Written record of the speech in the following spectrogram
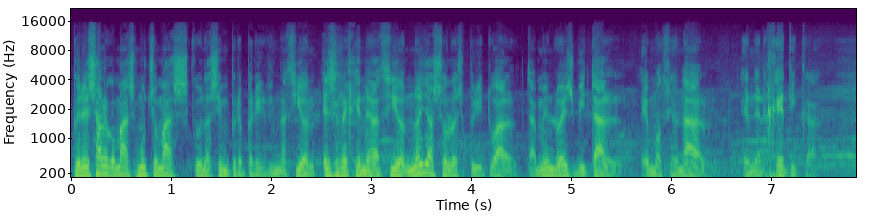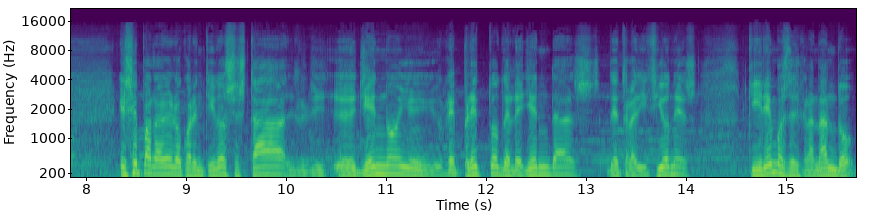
Pero es algo más, mucho más que una simple peregrinación, es regeneración, no ya solo espiritual, también lo es vital, emocional, energética. Ese paralelo 42 está eh, lleno y repleto de leyendas, de tradiciones que iremos desgranando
